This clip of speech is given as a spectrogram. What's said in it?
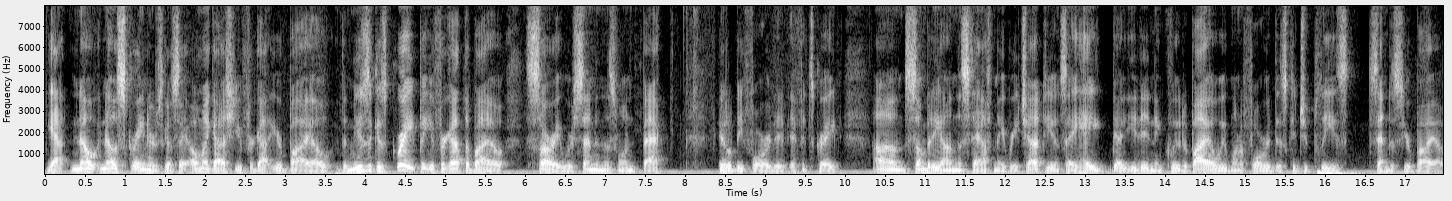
yeah, no, no screener is going to say, "Oh my gosh, you forgot your bio. The music is great, but you forgot the bio. Sorry, we're sending this one back. It'll be forwarded if it's great." Um, somebody on the staff may reach out to you and say, "Hey, uh, you didn't include a bio. We want to forward this. Could you please send us your bio?"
